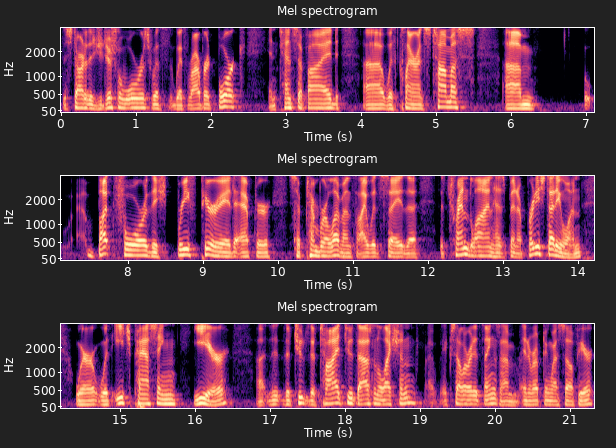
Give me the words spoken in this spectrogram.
the start of the judicial wars with with Robert Bork. Intensified uh, with Clarence Thomas. Um, but for this brief period after September 11th, I would say the, the trend line has been a pretty steady one, where with each passing year, uh, the, the, two, the tide 2000 election accelerated things. I'm interrupting myself here.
